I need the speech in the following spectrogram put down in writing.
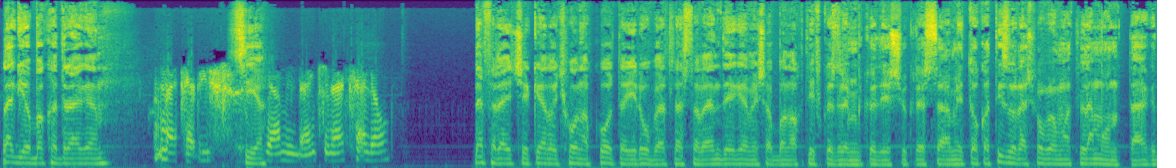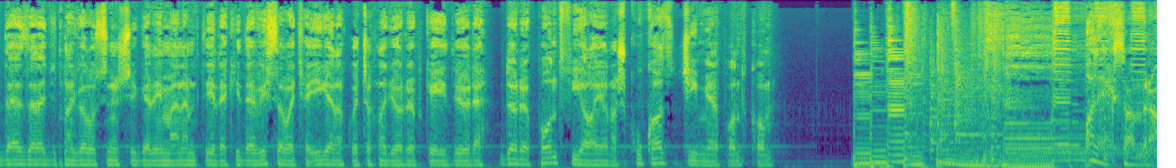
Legjobbakat, drágám! Neked is. Szia! Szia mindenkinek, hello! Ne felejtsék el, hogy holnap Koltai Robert lesz a vendégem, és abban aktív közreműködésükre számítok. A tíz órás programot lemondták, de ezzel együtt nagy valószínűséggel én már nem térek ide-vissza, vagy ha igen, akkor csak nagyon röpke időre. kukac gmail.com Alexandra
